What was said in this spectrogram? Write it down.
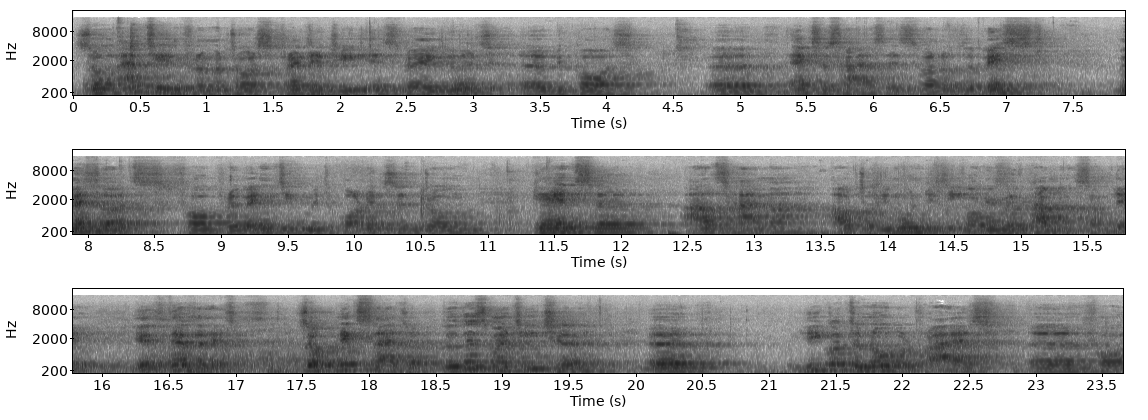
So anti-inflammatory strategy is very good uh, because uh, exercise is one of the best methods for preventing metabolic syndrome, cancer, Alzheimer, autoimmune disease. We will come someday. Yes, nevertheless. So, next slide. So, so this is my teacher. Uh, he got the Nobel Prize uh, for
